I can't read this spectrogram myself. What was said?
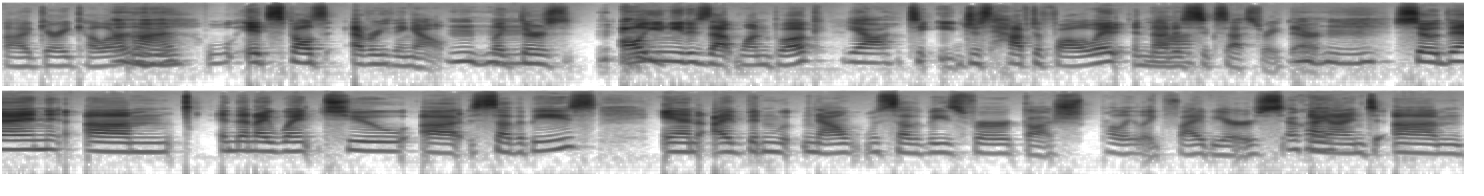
Uh, gary keller L- it spells everything out like there's all you need is that one book Yeah. to just have to follow it and that Yeah. is success right there so then um and then i went to uh sotheby's and i've been w- now with sotheby's for gosh probably like five years Okay. and um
